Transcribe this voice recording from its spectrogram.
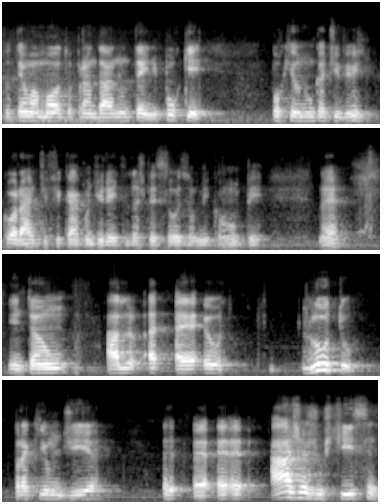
Tu tem uma moto para andar? Eu não tenho. Por quê? Porque eu nunca tive coragem de ficar com o direito das pessoas ou me corromper. Né? Então, a, a, a, eu luto para que um dia é, é, haja justiça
